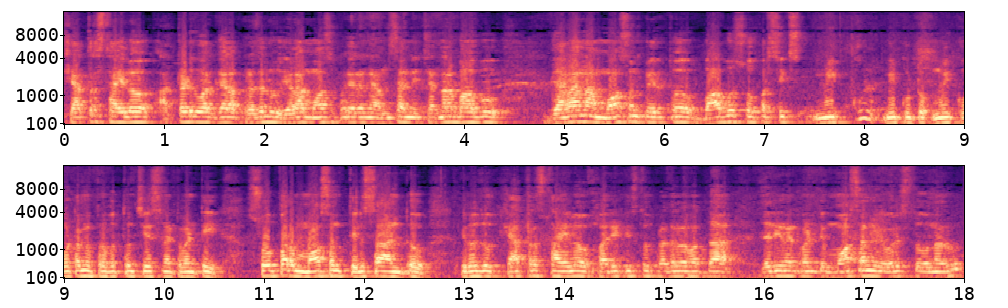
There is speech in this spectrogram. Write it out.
క్షేత్రస్థాయిలో అట్టడుగు వర్గాల ప్రజలు ఎలా మోసపోయారనే అంశాన్ని చంద్రబాబు గరానా మోసం పేరుతో బాబు సూపర్ సిక్స్ మీ కు- మీ కుటు మీ కూటమి ప్రభుత్వం చేసినటువంటి సూపర్ మోసం తెలుసా అంటూ ఈరోజు క్షేత్రస్థాయిలో పర్యటిస్తూ ప్రజల వద్ద జరిగినటువంటి మోసాన్ని వివరిస్తూ ఉన్నారు.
